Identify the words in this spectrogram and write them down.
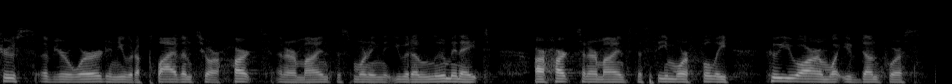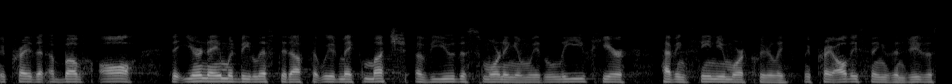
truths of your word and you would apply them to our hearts and our minds this morning, that you would illuminate our hearts and our minds to see more fully who you are and what you've done for us. We pray that above all, that your name would be lifted up, that we would make much of you this morning, and we'd leave here having seen you more clearly. We pray all these things in Jesus'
